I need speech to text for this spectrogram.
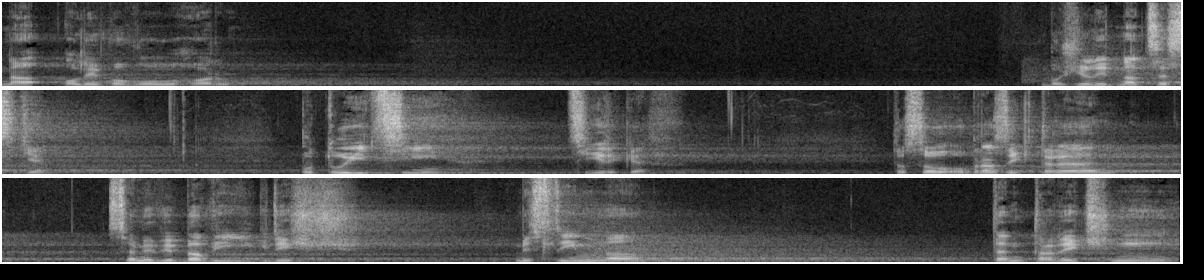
na Olivovou horu. Boží lid na cestě, putující církev. To jsou obrazy, které se mi vybaví, když myslím na ten tradiční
